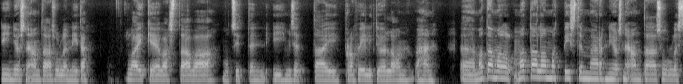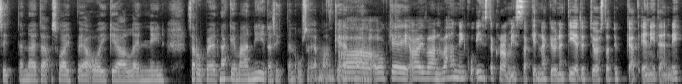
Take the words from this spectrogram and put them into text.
niin jos ne antaa sulle niitä likeja vastaavaa, mutta sitten ihmiset tai profiilit, joilla on vähän matalammat pistemäärät, niin jos ne antaa sulle sitten näitä swipeja oikealle, niin sä rupeat näkemään niitä sitten useamman kerran. Aa, okei, aivan. Vähän niin kuin Instagramissakin näkyy ne tietyt, joista tykkäät eniten, niin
